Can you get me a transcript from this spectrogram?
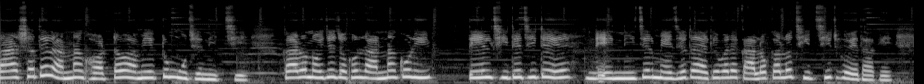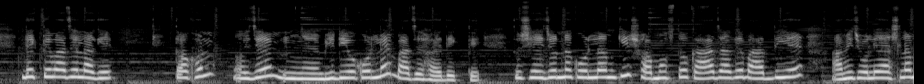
তার সাথে রান্নাঘরটাও আমি একটু মুছে নিচ্ছি। কারণ ওই যে যখন রান্না করি, তেল ছিটে ছিটে নিচের মেঝেটা একেবারে কালো কালো ছিটছিট হয়ে থাকে। দেখতে বাজে লাগে। তখন ওই যে ভিডিও করলে বাজে হয় দেখতে। তো সেই জন্য করলাম কি, সমস্ত কাজ আগে বাদ দিয়ে আমি চলে আসলাম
